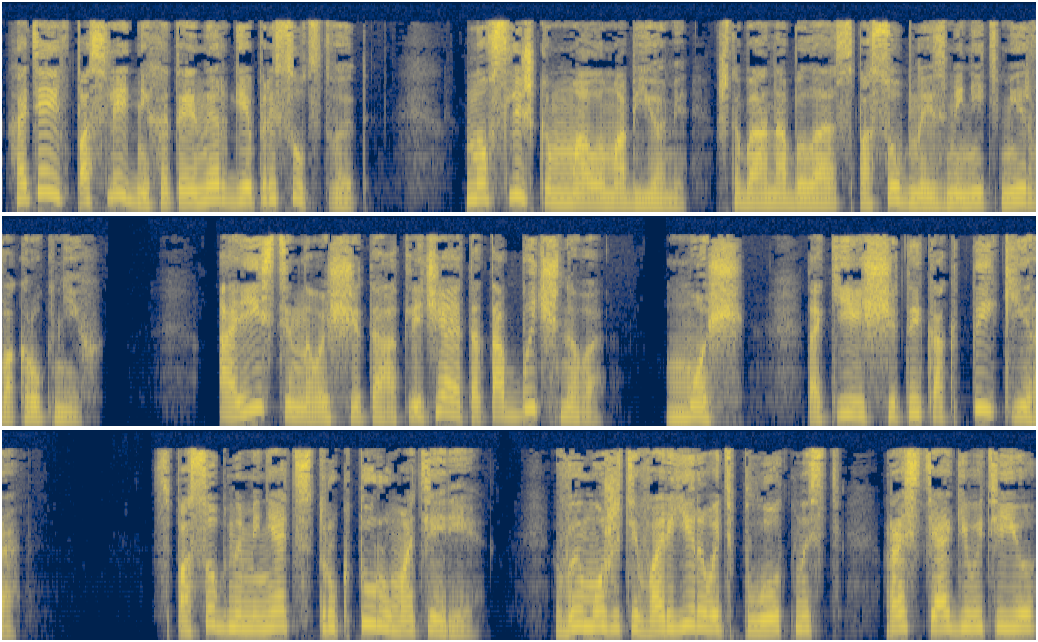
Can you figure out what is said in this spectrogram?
хотя и в последних эта энергия присутствует, но в слишком малом объеме, чтобы она была способна изменить мир вокруг них. А истинного щита отличает от обычного мощь. Такие щиты, как ты, Кира, способны менять структуру материи. Вы можете варьировать плотность, растягивать ее,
